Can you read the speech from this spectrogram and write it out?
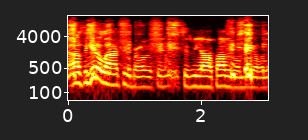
I Austin, get online too, bro. Since, since we all probably gonna be on.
